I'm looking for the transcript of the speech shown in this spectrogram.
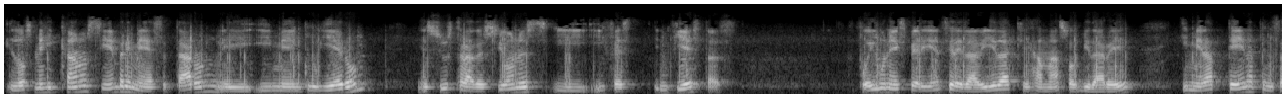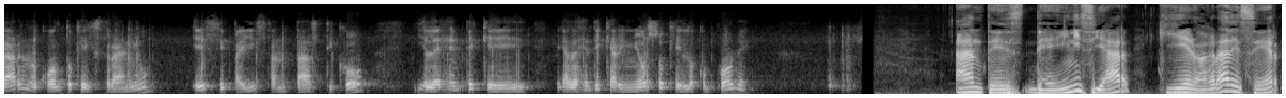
Y los mexicanos siempre me aceptaron y, me incluyeron en sus tradiciones y, en fiestas. Fue una experiencia de la vida que jamás olvidaré y me da pena pensar en lo cuanto que extraño ese país fantástico y a la gente que a la gente cariñoso que lo compone. Antes de iniciar, quiero agradecer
